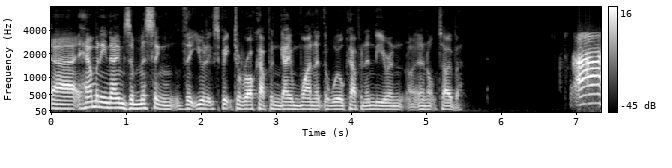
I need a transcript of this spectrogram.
uh, how many names are missing that you would expect to rock up in game one at the World Cup in India in, in October? Uh,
